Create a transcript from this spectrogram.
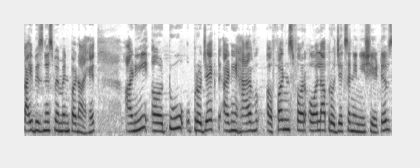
काही बिझनेस विमेन पण आहेत. आणि टू प्रोजेक्ट आणि have funds for all our projects and initiatives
